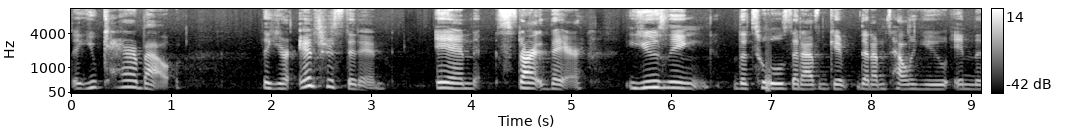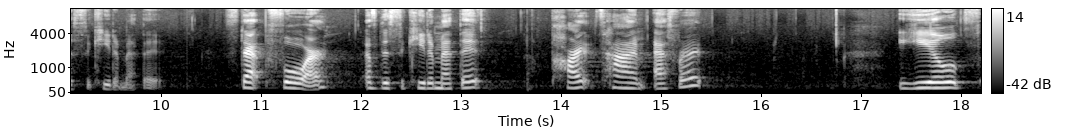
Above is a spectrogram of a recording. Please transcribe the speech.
that you care about, that you're interested in, and start there using the tools that I've give that I'm telling you in the Sakita method. Step 4 of the Sakita method, part-time effort yields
